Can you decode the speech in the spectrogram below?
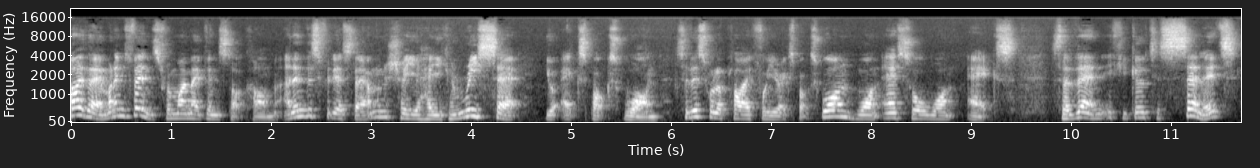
Hi there, my name's Vince from mymatevince.com and in this video today I'm going to show you how you can reset your Xbox One. So this will apply for your Xbox One, One S or One X. So then if you go to sell it,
